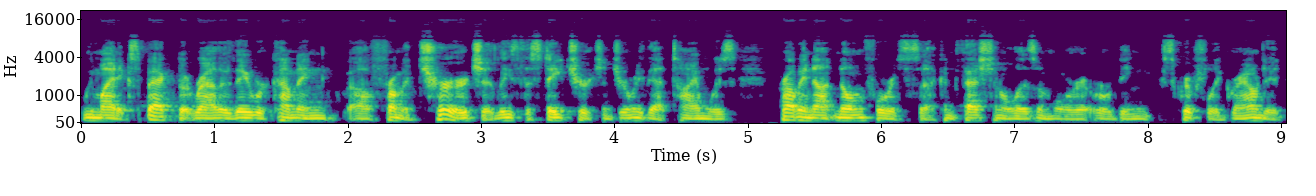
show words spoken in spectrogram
we might expect, but rather they were coming uh, from a church. At least the state church in Germany at that time was probably not known for its uh, confessionalism or, or being scripturally grounded.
